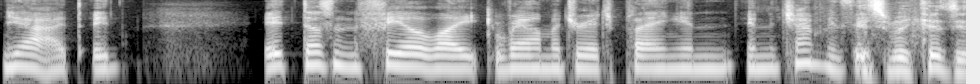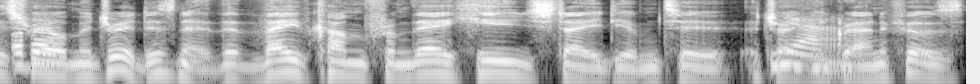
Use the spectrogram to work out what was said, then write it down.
yeah, it, it it doesn't feel like Real Madrid playing in in the Champions League. It's because it's Although- Real Madrid, isn't it? That they've come from their huge stadium to a training Yeah. ground. If it was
